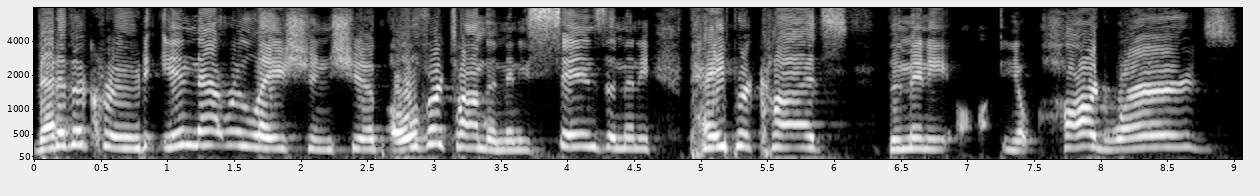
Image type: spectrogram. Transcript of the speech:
that have accrued in that relationship over time, the many sins, the many paper cuts, the many, you know, hard words.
